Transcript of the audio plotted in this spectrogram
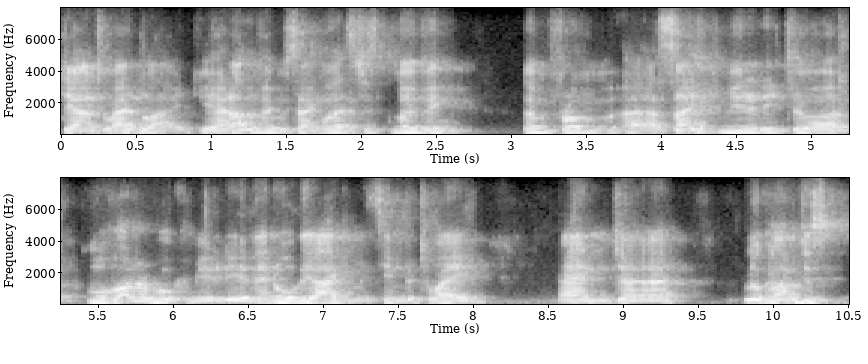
down to Adelaide. You had other people saying, well, that's just moving them from a safe community to a more vulnerable community, and then all the arguments in between. And uh, look, I'm just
